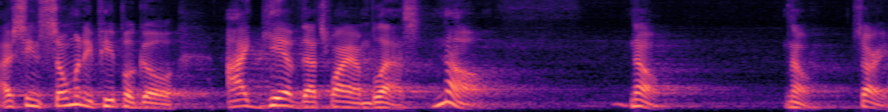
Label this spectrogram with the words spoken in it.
I've seen so many people go, I give, that's why I'm blessed. No. No. No. Sorry.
